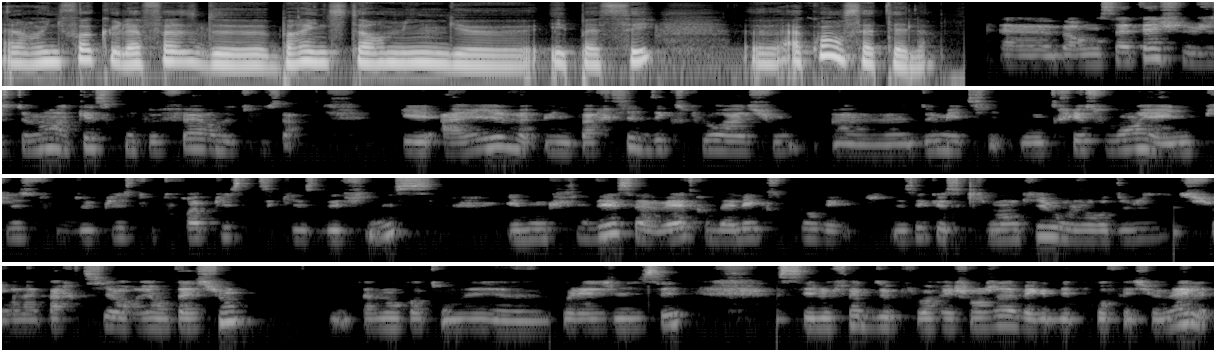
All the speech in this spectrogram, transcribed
Alors une fois que la phase de brainstorming euh, est passée, euh, à quoi on s'attelle? euh, On s'attache justement à qu'est-ce qu'on peut faire de tout ça. Et arrive une partie d'exploration de métier. Donc très souvent, il y a une piste ou deux pistes ou trois pistes qui se définissent. Et donc l'idée, ça va être d'aller explorer. Je disais que ce qui manquait aujourd'hui sur la partie orientation, notamment quand on est euh, collège-lycée, c'est le fait de pouvoir échanger avec des professionnels.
